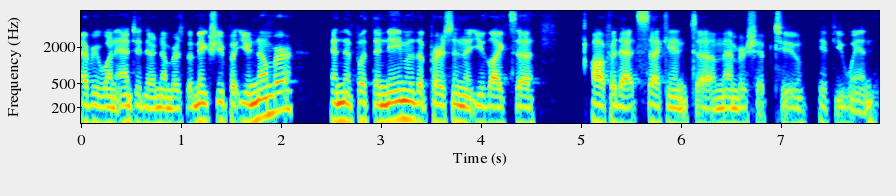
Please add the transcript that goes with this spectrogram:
everyone entered their numbers. But make sure you put your number and then put the name of the person that you'd like to offer that second uh, membership to if you win.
